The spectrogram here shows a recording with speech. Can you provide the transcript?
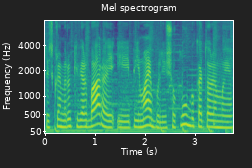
То есть кроме «Руки вверх бара» и PMI были еще клубы, которые мы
